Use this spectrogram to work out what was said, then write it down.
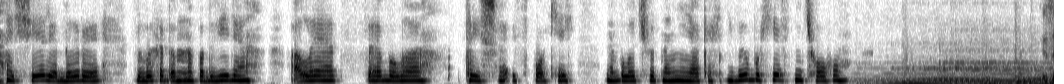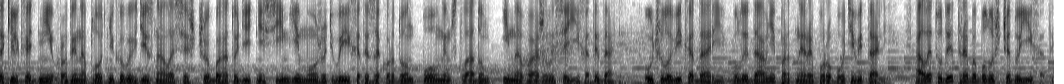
щелі, дири з виходом на подвір'я, але це була тиша і спокій. Не було чутно ніяких ні вибухів, нічого. За кілька днів родина Плотнікових дізналася, що багатодітні сім'ї можуть виїхати за кордон повним складом і наважилися їхати далі. У чоловіка Дарії були давні партнери по роботі в Італії, але туди треба було ще доїхати,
